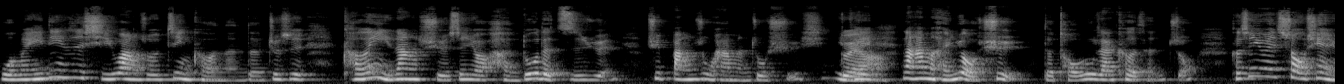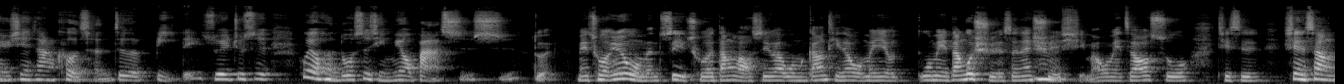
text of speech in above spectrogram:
我们一定是希望说尽可能的，就是可以让学生有很多的资源去帮助他们做学习，也可以让他们很有趣的投入在课程中。可是因为受限于线上课程这个壁垒，所以就是会有很多事情没有办法实施。对，没错，因为我们自己除了当老师以外，我们刚刚提到，我们也有，我们也当过学生在学习嘛，我们也知道说，其实线上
